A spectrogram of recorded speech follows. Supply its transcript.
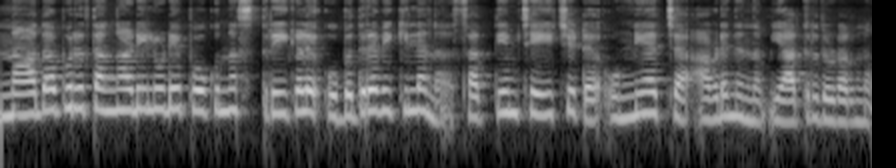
നാദാപുരത്തങ്ങാടിയിലൂടെ പോകുന്ന സ്ത്രീകളെ ഉപദ്രവിക്കില്ലെന്ന് സത്യം ചെയ്യിച്ചിട്ട് ഉണ്ണിയച്ച അവിടെ നിന്നും യാത്ര തുടർന്നു.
